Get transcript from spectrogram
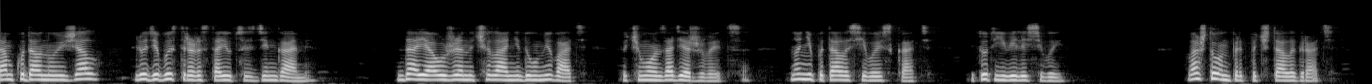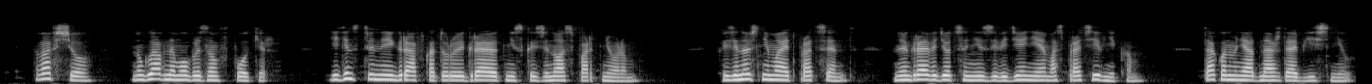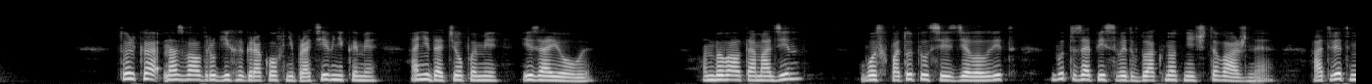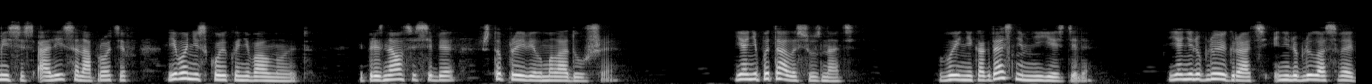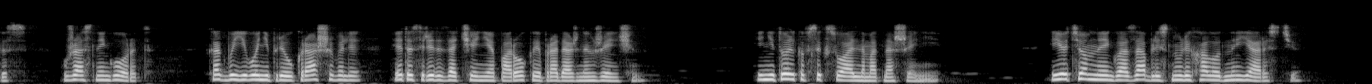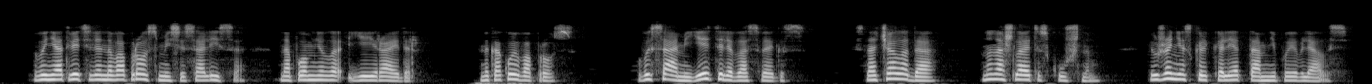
Там, куда он уезжал, люди быстро расстаются с деньгами. Да, я уже начала недоумевать, почему он задерживается, но не пыталась его искать. И тут явились вы. Во что он предпочитал играть? Во все, но главным образом в покер. Единственная игра, в которую играют не с казино, а с партнером. Казино снимает процент, но игра ведется не с заведением, а с противником. Так он мне однажды объяснил. Только назвал других игроков не противниками, а недотепами из Айовы. Он бывал там один, Босх потупился и сделал вид, будто записывает в блокнот нечто важное. Ответ миссис Алиса, напротив, его нисколько не волнует. И признался себе, что проявил малодушие. Я не пыталась узнать. Вы никогда с ним не ездили? Я не люблю играть и не люблю Лас-Вегас. Ужасный город. Как бы его ни приукрашивали, это средоточение порока и продажных женщин. И не только в сексуальном отношении. Ее темные глаза блеснули холодной яростью. «Вы не ответили на вопрос, миссис Алисо», — напомнила ей Райдер. «На какой вопрос?» «Вы сами ездили в Лас-Вегас?» «Сначала да, но нашла это скучным, и уже несколько лет там не появлялась».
